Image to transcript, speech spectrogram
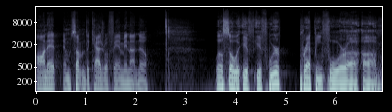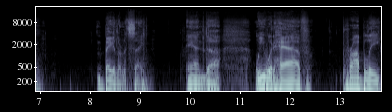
on it and something the casual fan may not know. Well, so if if we're prepping for uh, uh, Baylor, let's say, and uh, we would have probably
